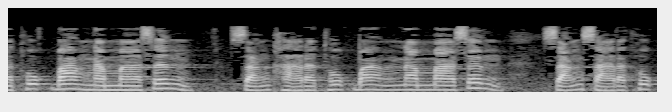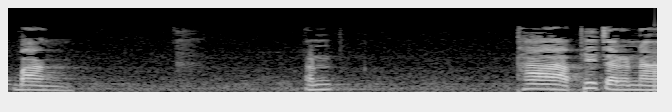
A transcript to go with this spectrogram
มทุกบ้างนำมาซึ่งสังขารทุกบ้างนำมาซึ่งสังสารทุกบ้าง นถ้าพิจารณา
